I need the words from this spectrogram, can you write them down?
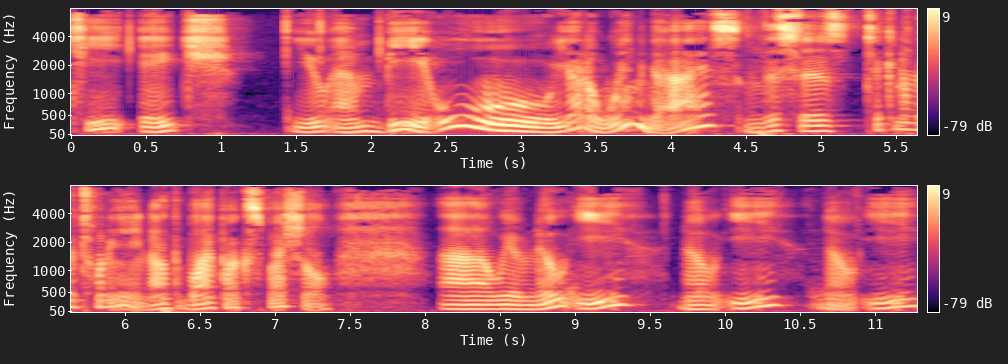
T-H-U-M-B. Ooh, you got a win, guys. And this is ticket number 28, not the black box special. Uh, we have no E, no E, no E.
